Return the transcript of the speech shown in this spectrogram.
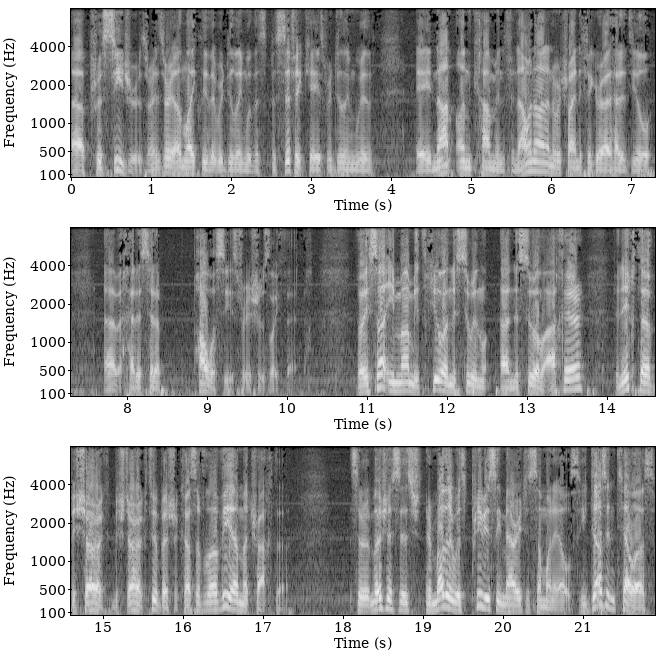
uh, procedures. Right, it's very unlikely that we're dealing with a specific case. We're dealing with a not uncommon phenomenon, and we're trying to figure out how to deal, uh, how to set up policies for issues like that. Imam nesu al-acher v'nichtav b'shtar matrachta. So Moshe says her mother was previously married to someone else. He doesn't tell us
